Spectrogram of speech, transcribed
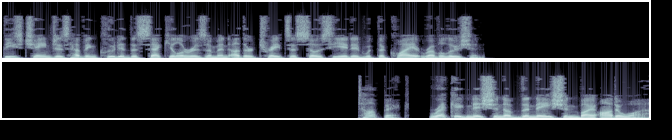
these changes have included the secularism and other traits associated with the Quiet Revolution. Recognition of the nation by Ottawa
